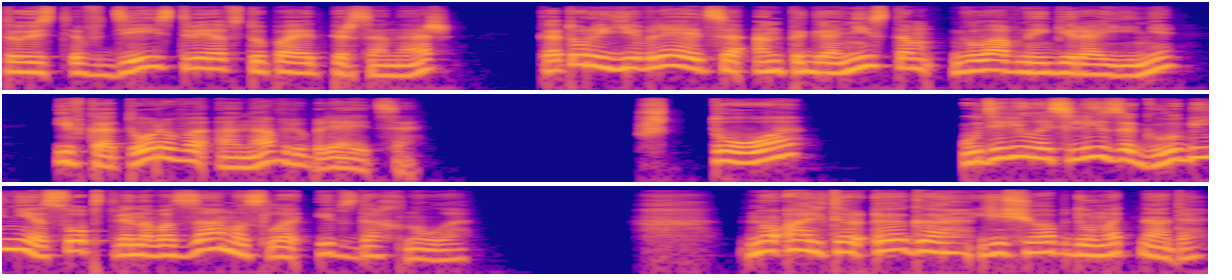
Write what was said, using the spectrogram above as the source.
То есть в действие вступает персонаж, который является антагонистом главной героини и в которого она влюбляется. «Что?» – удивилась Лиза глубине собственного замысла и вздохнула. «Но альтер-эго еще обдумать надо.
